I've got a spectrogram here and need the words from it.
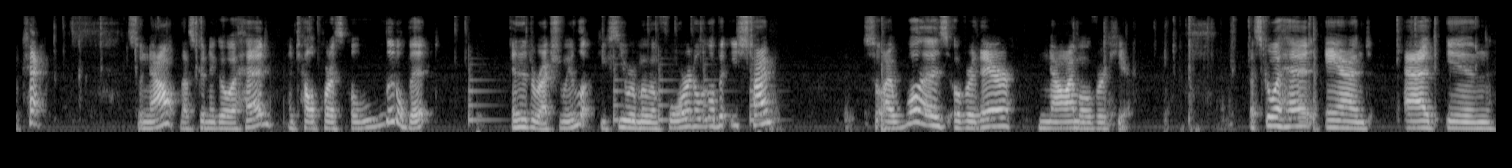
Okay, so now that's going to go ahead and teleport us a little bit in the direction we look. You see we're moving forward a little bit each time. So I was over there, now I'm over here. Let's go ahead and add in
